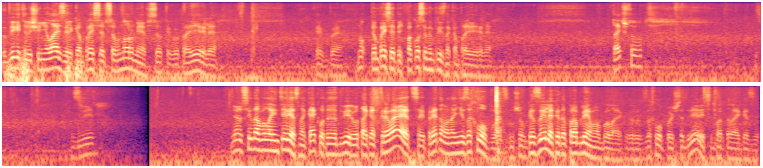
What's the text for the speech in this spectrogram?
что двигатель еще не лазили, компрессия все в норме, все как бы проверили. Как бы, ну, компрессия опять по косвенным признакам проверили. Так что вот зверь. Мне всегда было интересно, как вот эта дверь вот так открывается, и при этом она не захлопывается. Потому что в газелях эта проблема была, захлопывающаяся дверь, если бортовая газель.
